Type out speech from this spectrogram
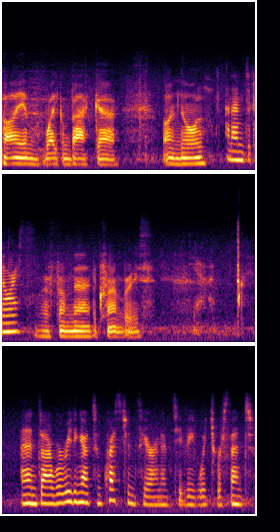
Hi, and welcome back. Uh, I'm Noel. And I'm Dolores. We're from uh, the Cranberries. Yeah. And uh, we're reading out some questions here on MTV which were sent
